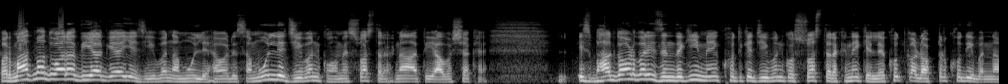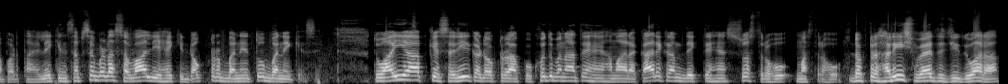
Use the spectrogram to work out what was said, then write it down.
परमात्मा द्वारा दिया गया ये जीवन अमूल्य है और इस अमूल्य जीवन को हमें स्वस्थ रखना अति आवश्यक है। इस भागदौड़ भरी ज़िंदगी में खुद के जीवन को स्वस्थ रखने के लिए खुद का डॉक्टर खुद ही बनना पड़ता है, लेकिन सबसे बड़ा सवाल यह है कि डॉक्टर बने तो बने कैसे? तो आइए आपके शरीर का डॉक्टर आपको खुद बनाते हैं, हमारा कार्यक्रम देखते हैं, स्वस्थ रहो, मस्त रहो। डॉक्टर हरीश वैद्य जी द्वारा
